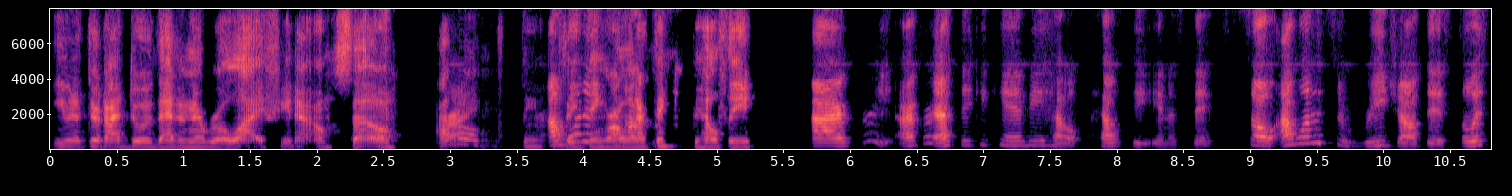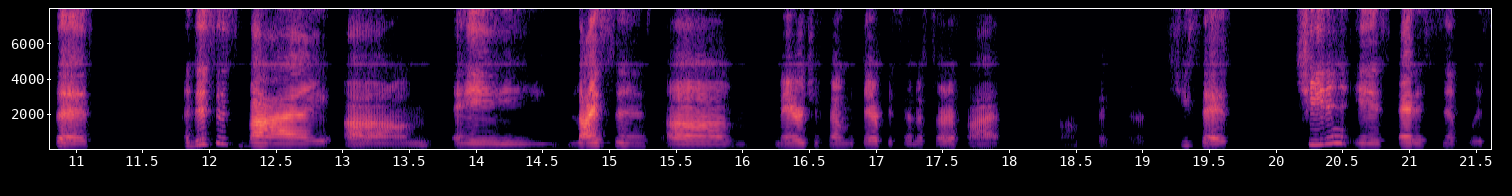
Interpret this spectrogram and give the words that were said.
even if they're not doing that in their real life, you know. So I Right. don't think there's anything wrong. I think be healthy. I agree. I agree. I think it can be health, healthy in a sense. So I wanted to read y'all this. So it says, and this is by um, a licensed um, marriage and family therapist and a certified um, sex therapist. She says, cheating is at its simplest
